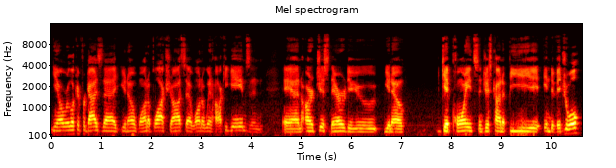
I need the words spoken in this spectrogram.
you know, we're looking for guys that you know want to block shots, that want to win hockey games, and and aren't just there to you know get points and just kind of be individual.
